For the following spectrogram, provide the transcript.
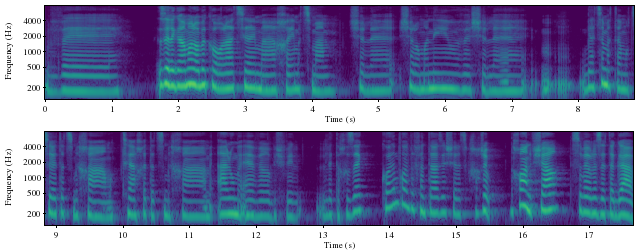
וזה לגמרי לא בקורלציה עם החיים עצמם של, אה, של אומנים ושל... בעצם אתה מוצא את עצמך, מותח את עצמך מעל ומעבר בשביל לתחזק קודם כל את הפנטזיה של עצמך. עכשיו, נכון, אפשר לסובב לזה את הגב,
